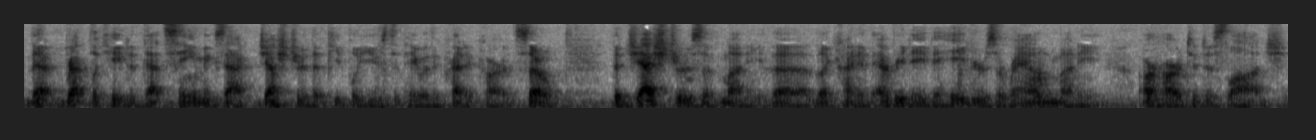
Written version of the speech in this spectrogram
that replicated that same exact gesture that people use to pay with a credit card. So the gestures of money, the, the kind of everyday behaviors around money are hard to dislodge.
